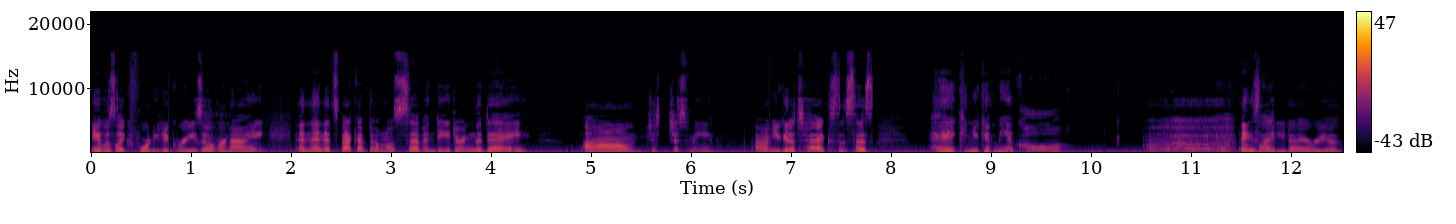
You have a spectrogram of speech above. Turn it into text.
it was like 40 degrees overnight and then it's back up to almost 70 during the day. Um, just, just me. Um, you get a text that says, Hey, can you give me a call? Anxiety diarrhea.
